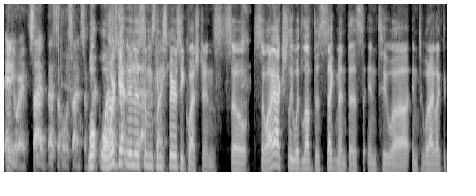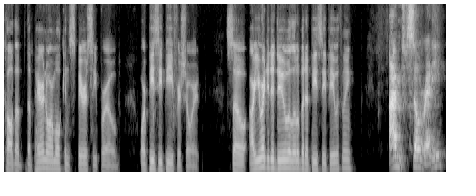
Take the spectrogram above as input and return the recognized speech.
Anyway, side that's a whole side subject. Well, well we're getting into some conspiracy like... questions. So, so I actually would love to segment this into uh into what I like to call the the paranormal conspiracy probe, or PCP for short. So, are you ready to do a little bit of PCP with me? I'm so ready.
